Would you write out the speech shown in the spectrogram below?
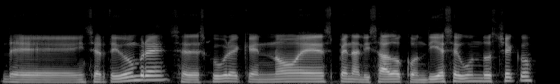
de incertidumbre, se descubre que no es penalizado con 10 segundos Checo,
